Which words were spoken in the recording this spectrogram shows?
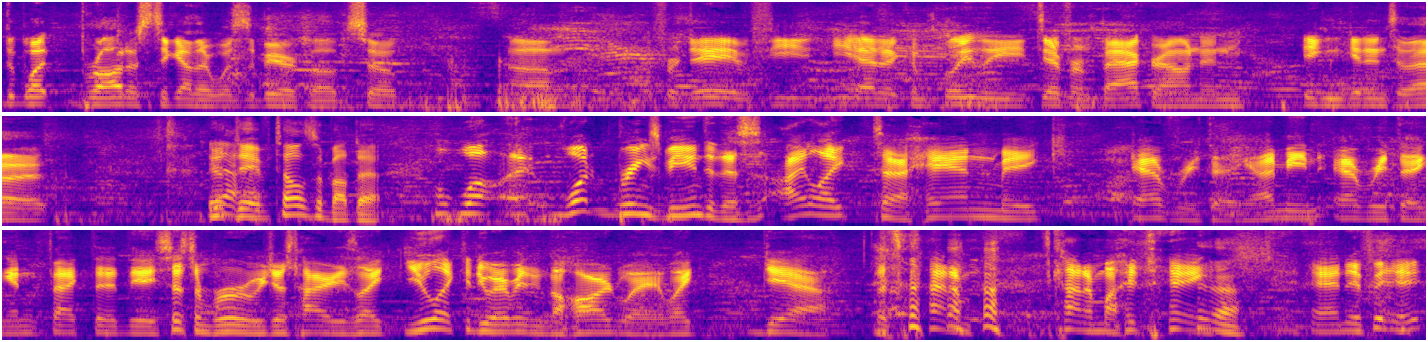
th- what brought us together was the beer club. So um, for Dave, he, he had a completely different background, and he can get into that. Yeah, Yeah. Dave, tell us about that. Well, uh, what brings me into this is I like to hand make everything. I mean, everything. In fact, the, the assistant brewer we just hired, he's like, "You like to do everything the hard way." Like, yeah, that's kind of it's kind of my thing. Yeah. And if it,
